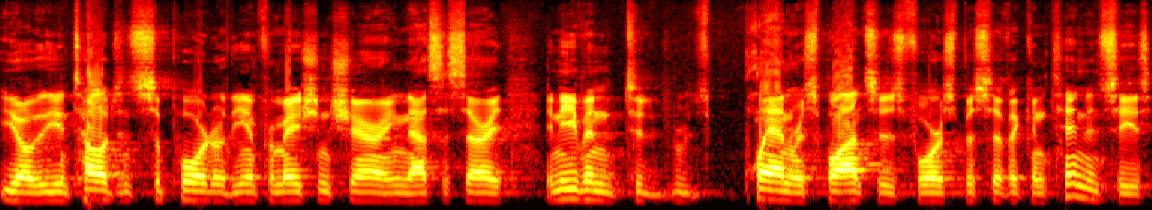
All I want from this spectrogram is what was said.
you know, the intelligence support or the information sharing necessary, and even to plan responses for specific contingencies.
